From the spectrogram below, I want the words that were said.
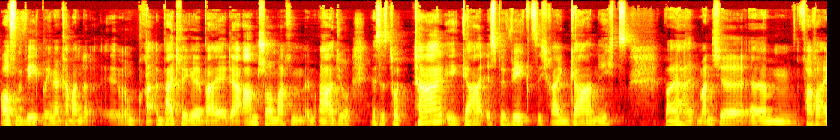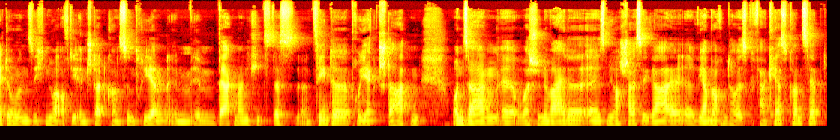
auf den Weg bringen, da kann man äh, Beiträge bei der Abendshow machen im Radio. Es ist total egal, es bewegt sich rein gar nichts weil halt manche ähm, Verwaltungen sich nur auf die Innenstadt konzentrieren, im, im Bergmann-Kiez das äh, zehnte Projekt starten und sagen, äh, Oberschöneweide äh, ist mir auch scheißegal, äh, wir haben noch ein tolles Verkehrskonzept,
